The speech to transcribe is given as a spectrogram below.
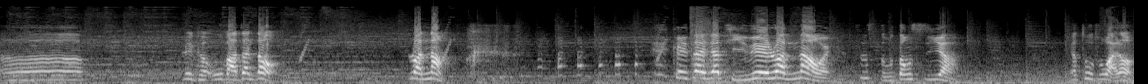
呃，绿可无法战斗，乱闹，可以在人家体内乱闹哎，这是什么东西呀？要吐出来了！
